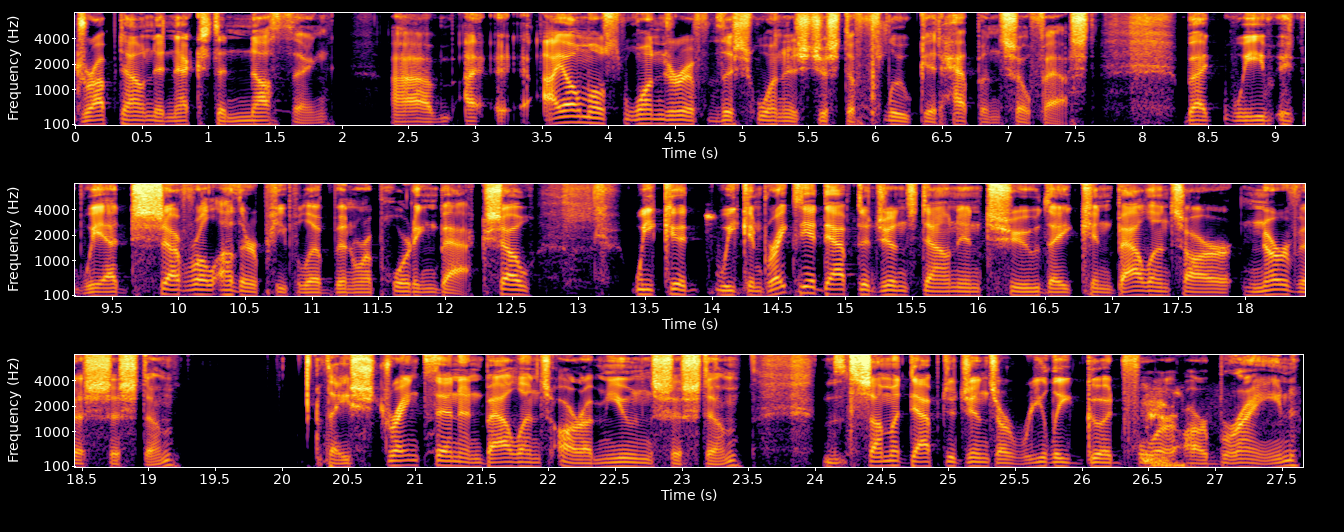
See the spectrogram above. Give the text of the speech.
dropped down to next to nothing. Um, I, I almost wonder if this one is just a fluke. It happened so fast, but we we had several other people have been reporting back. So we could we can break the adaptogens down into they can balance our nervous system. They strengthen and balance our immune system. Some adaptogens are really good for mm-hmm. our brain.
